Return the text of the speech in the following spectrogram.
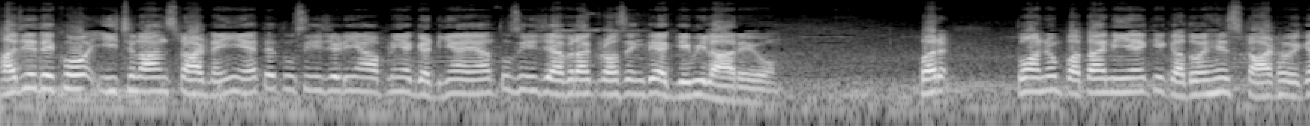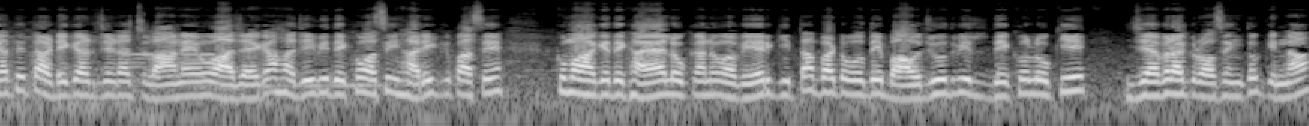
ਹਜੇ ਦੇਖੋ ਈ ਚਲਾਨ ਸਟਾਰਟ ਨਹੀਂ ਹੈ ਤੇ ਤੁਸੀਂ ਜਿਹੜੀਆਂ ਆਪਣੀਆਂ ਗੱਡੀਆਂ ਆ, ਤੁਸੀਂ ਜੈਬਰਾ ਕ੍ਰਾਸਿੰਗ ਦੇ ਅੱਗੇ ਵੀ ਲਾ ਰਹੇ ਹੋ। ਪਰ ਤੁਹਾਨੂੰ ਪਤਾ ਨਹੀਂ ਹੈ ਕਿ ਕਦੋਂ ਇਹ ਸਟਾਰਟ ਹੋਏਗਾ ਤੇ ਤੁਹਾਡੇ ਘਰ ਜਿਹੜਾ ਚਲਾਨ ਹੈ, ਉਹ ਆ ਜਾਏਗਾ। ਹਜੇ ਵੀ ਦੇਖੋ, ਅਸੀਂ ਹਰ ਇੱਕ ਪਾਸੇ ਘੁਮਾ ਕੇ ਦਿਖਾਇਆ, ਲੋਕਾਂ ਨੂੰ ਅਵੇਅਰ ਕੀਤਾ ਬਟ ਉਹਦੇ ਬਾਵਜੂਦ ਵੀ ਦੇਖੋ ਲੋਕੀ ਜੈਬਰਾ ਕ੍ਰਾਸਿੰਗ ਤੋਂ ਕਿੰਨਾ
